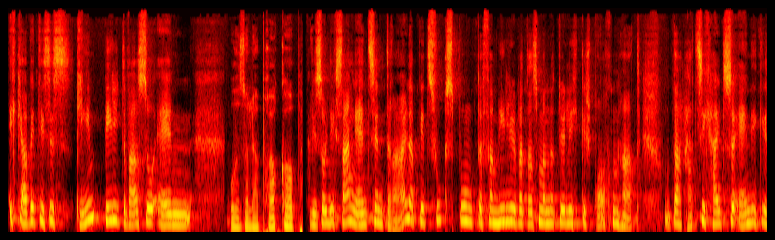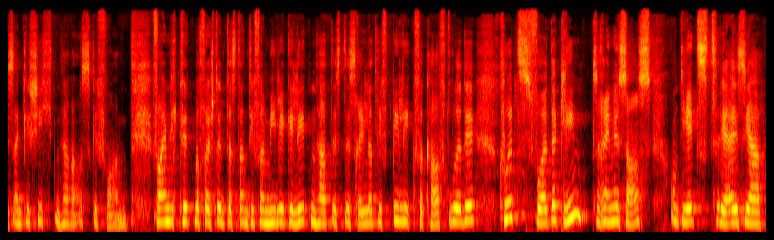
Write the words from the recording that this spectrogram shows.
Ich glaube, dieses Klimbild war so ein Ursula Prokop. Wie soll ich sagen, ein zentraler Bezugspunkt der Familie, über das man natürlich gesprochen hat. Und da hat sich halt so einiges an Geschichten herausgeformt. Vor allem, ich könnte mir vorstellen, dass dann die Familie gelitten hat, dass das relativ billig verkauft wurde, kurz vor der Klimt-Renaissance. Und jetzt wäre es ja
